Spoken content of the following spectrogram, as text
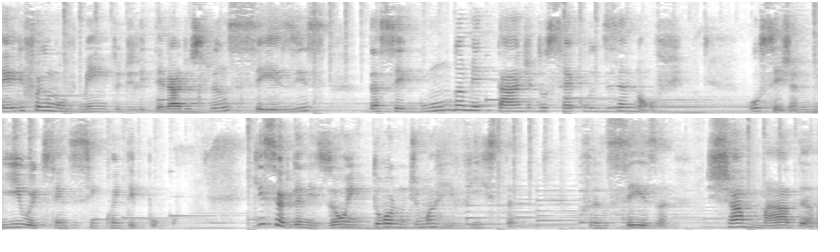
ele foi um movimento de literários franceses da segunda metade do século XIX, ou seja, 1850 e pouco, que se organizou em torno de uma revista francesa chamada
